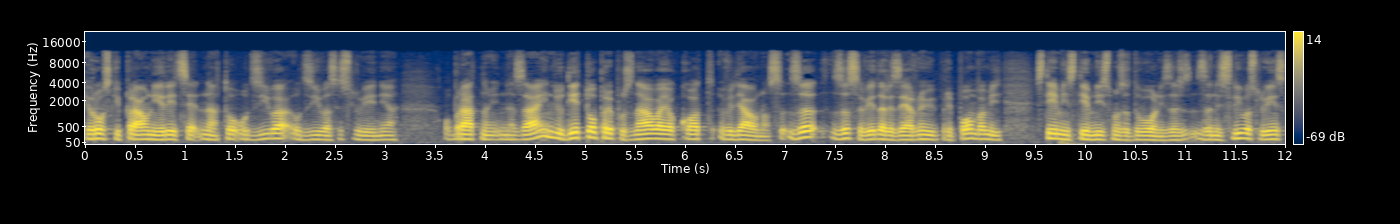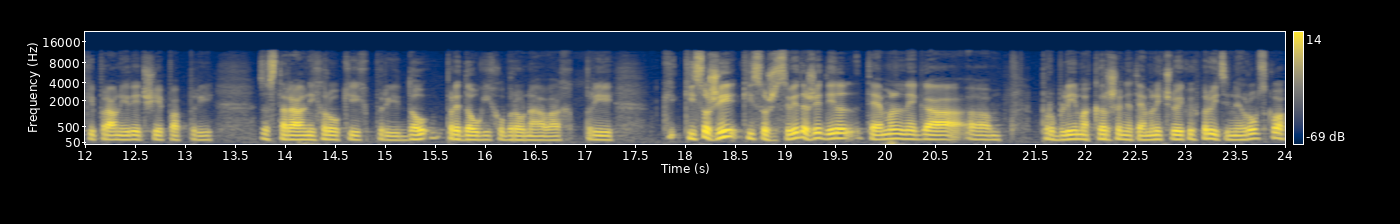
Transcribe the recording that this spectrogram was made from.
evropski pravni red se na to odziva, odziva se Slovenija obratno in nazaj in ljudje to prepoznavajo kot veljavnost. Z, z seveda rezervnimi pripombami, s tem in s tem nismo zadovoljni. Zanesljivo slovenski pravni red še pa pri zastaralnih rokih, pri dol, predolgih obravnavah, pri, ki, ki, so že, ki so že seveda že del temeljnega um, problema kršenja temeljnih človekovih pravic. In Evropsko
